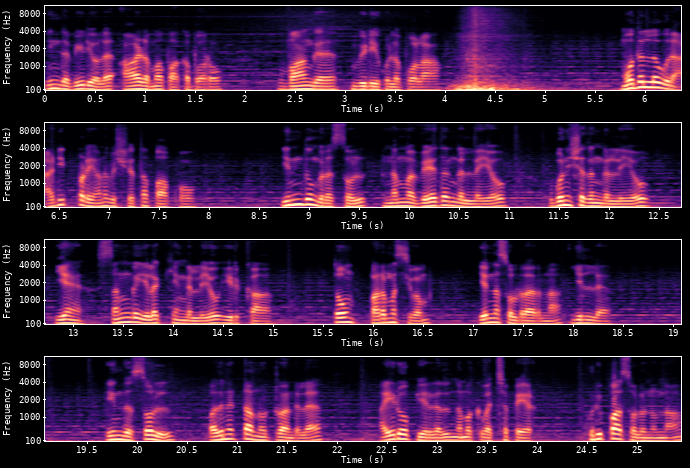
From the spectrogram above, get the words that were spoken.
இந்த வீடியோவில் ஆழமாக பார்க்க போகிறோம் வாங்க வீடியோக்குள்ளே போகலாம் முதல்ல ஒரு அடிப்படையான விஷயத்த பார்ப்போம். இந்துங்கிற சொல் நம்ம வேதங்கள்லையோ உபனிஷதங்கள்லையோ ஏன் சங்க இலக்கியங்கள்லையோ இருக்கா? தோம் பரமசிவம் என்ன சொல்கிறாருன்னா இல்லை. இந்த சொல் பதினெட்டாம் நூற்றாண்டில் ஐரோப்பியர்கள் நமக்கு வச்ச பெயர். குறிப்பாக சொல்லணும்னா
